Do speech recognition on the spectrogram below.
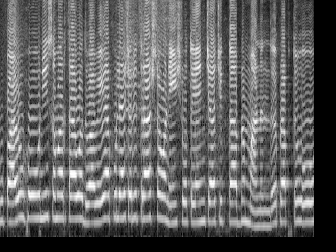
कृपाळू होऊनी समर्था वधवावे. आपुल्या चरित्राश्रवणे श्रोतयांच्या चित्ता ब्रह्मानंद प्राप्त हो.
